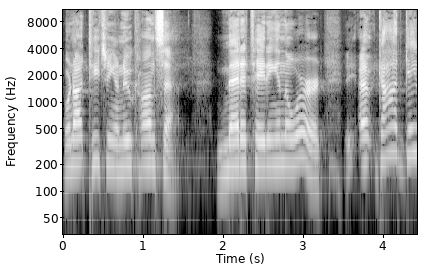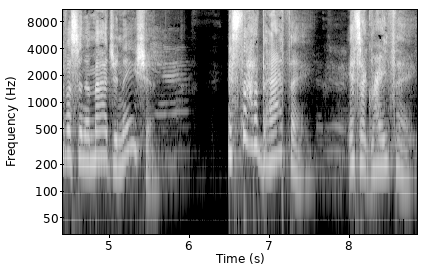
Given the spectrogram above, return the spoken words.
We're not teaching a new concept. Meditating in the Word. Uh, God gave us an imagination. It's not a bad thing, it's a great thing.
